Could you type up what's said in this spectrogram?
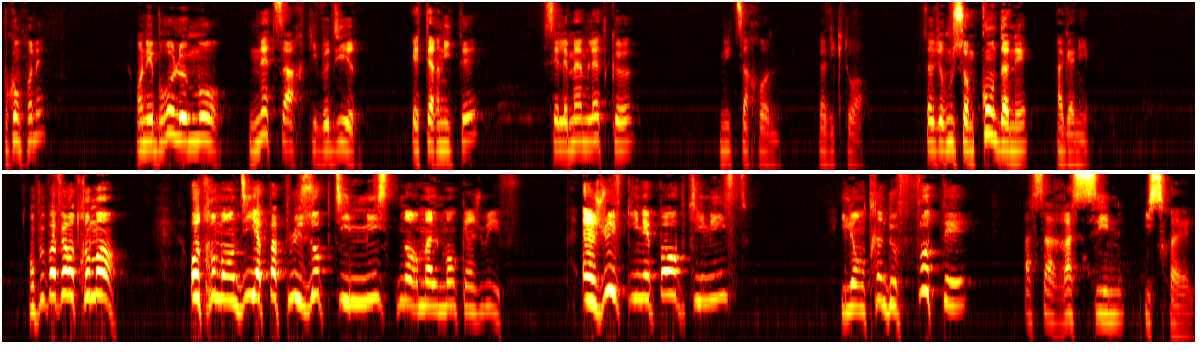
Vous comprenez? En hébreu, le mot netzach, qui veut dire éternité, c'est les mêmes lettres que nitzachon, la victoire. Ça veut dire que nous sommes condamnés à gagner. On ne peut pas faire autrement. Autrement dit, il n'y a pas plus optimiste normalement qu'un juif. Un juif qui n'est pas optimiste, il est en train de fauter à sa racine Israël.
